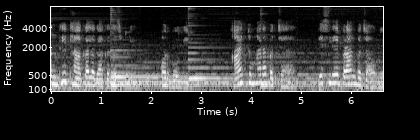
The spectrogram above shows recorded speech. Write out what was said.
अंधी ठाका लगाकर हंस पड़ी और बोली, आज तुम्हारा बच्चा है, इसलिए प्राण बचाओगे।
